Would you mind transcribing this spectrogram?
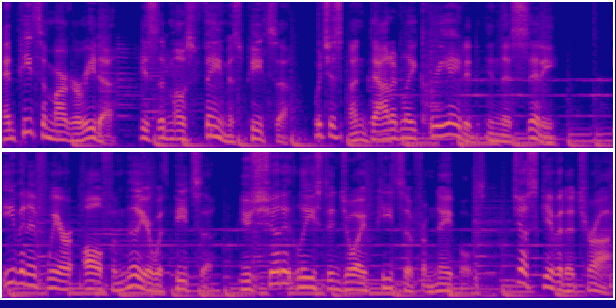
and Pizza Margherita is the most famous pizza, which is undoubtedly created in this city. Even if we are all familiar with pizza, you should at least enjoy pizza from Naples. Just give it a try.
